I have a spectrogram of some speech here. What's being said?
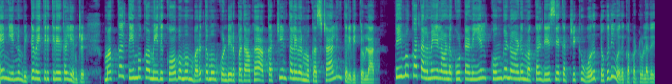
ஏன் இன்னும் விட்டு வைத்திருக்கிறீர்கள் என்று மக்கள் திமுக மீது கோபமும் வருத்தமும் கொண்டிருப்பதாக அக்கட்சியின் தலைவர் மு ஸ்டாலின் தெரிவித்துள்ளார். திமுக தலைமையிலான கூட்டணியில் கொங்கு நாடு மக்கள் தேசிய கட்சிக்கு ஒரு தொகுதி ஒதுக்கப்பட்டுள்ளது.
